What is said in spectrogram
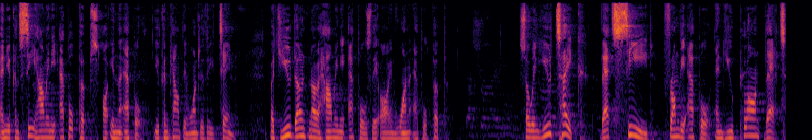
and you can see how many apple pips are in the apple. You can count them one, two, three, ten. But you don't know how many apples there are in one apple pip. So when you take that seed from the apple and you plant that,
